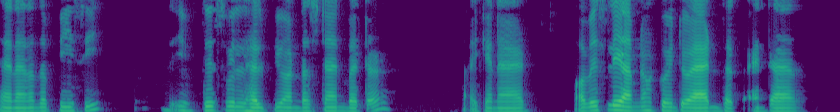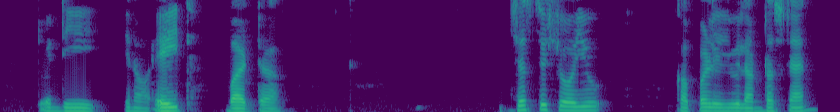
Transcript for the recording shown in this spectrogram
and another PC. If this will help you understand better, I can add. Obviously I'm not going to add the entire 20 you know 8 but uh, just to show you couple you will understand.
